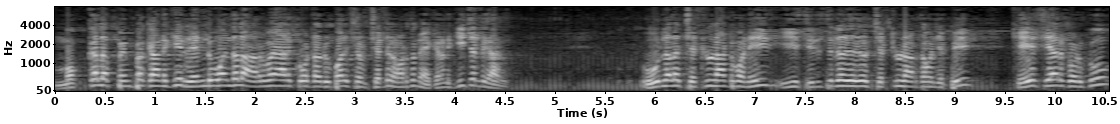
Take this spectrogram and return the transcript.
మొక్కల పెంపకానికి రెండు వందల అరవై ఆరు కోట్ల రూపాయలు ఇచ్చినాం. చెట్లు పడుతున్నాయి ఎక్కడ గీ చెట్లు కాదు. ఊర్లలో చెట్లు నాటమని ఈ సిరిసిల్ల చెట్లు నాటుతామని చెప్పి కేసీఆర్ కొడుకు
